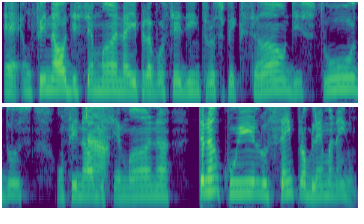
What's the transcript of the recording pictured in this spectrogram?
É, um final de semana aí para você de introspecção, de estudos, um final Tá. de semana tranquilo, sem problema nenhum.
